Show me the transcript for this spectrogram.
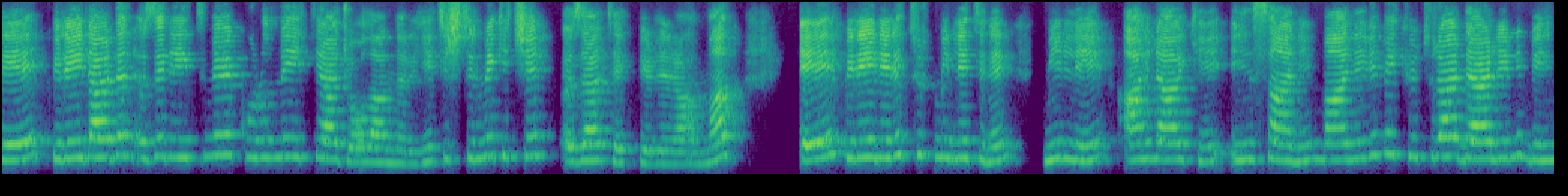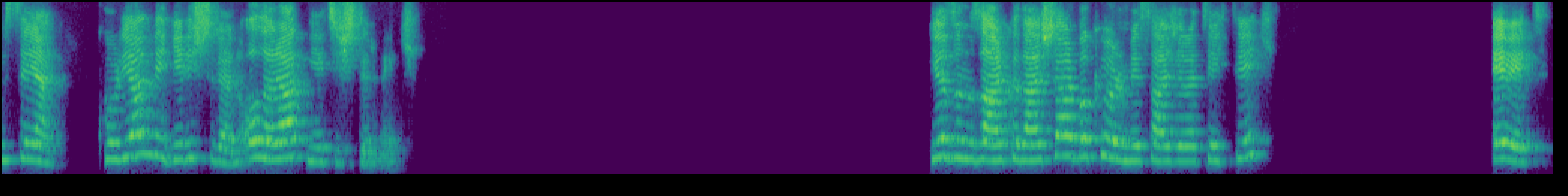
D. Bireylerden özel eğitime ve korunmaya ihtiyacı olanları yetiştirmek için özel tedbirleri almak. E. Bireyleri Türk milletinin milli, ahlaki, insani, manevi ve kültürel değerlerini benimseyen, koruyan ve geliştiren olarak yetiştirmek. Yazınız arkadaşlar. Bakıyorum mesajlara tek tek. Evet,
